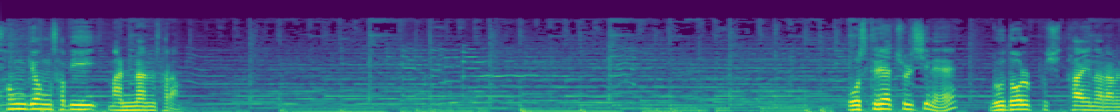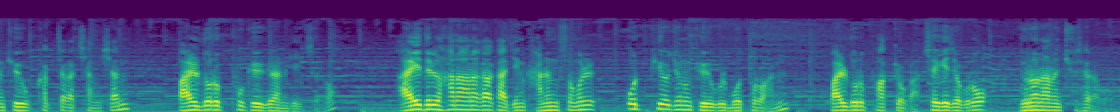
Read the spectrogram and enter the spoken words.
성경섭이 만난 사람 오스트리아 출신의 루돌프 슈타이너라는 교육학자가 창시한 발도르프 교육이라는 게 있어요. 아이들 하나하나가 가진 가능성을 꽃 피워주는 교육을 모토로 한 발도르프 학교가 세계적으로 늘어나는 추세라고 합니다.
